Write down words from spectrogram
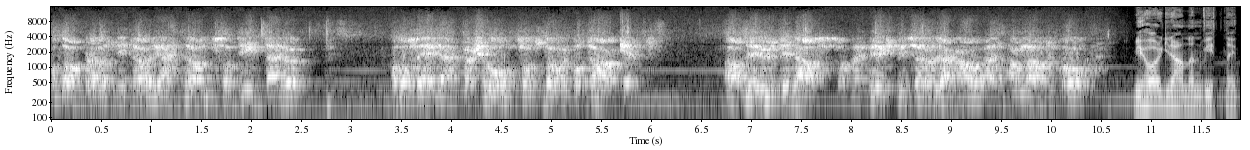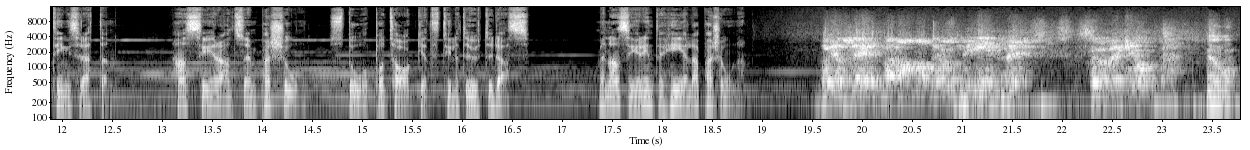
Och då plötsligt hör jag en duns och tittar upp. Och då ser jag en person som står på taket av det utedass som är byggt vid södra gaveln av ladugården. Vi hör grannen vittna i tingsrätten. Han ser alltså en person stå på taket till ett utedass. Men han ser inte hela personen. Och jag bara han hade hunnit in med överkroppen. Jo.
